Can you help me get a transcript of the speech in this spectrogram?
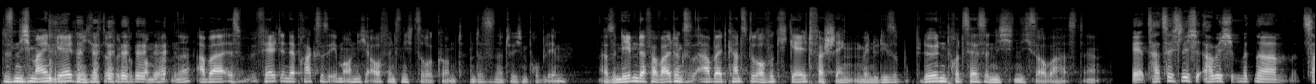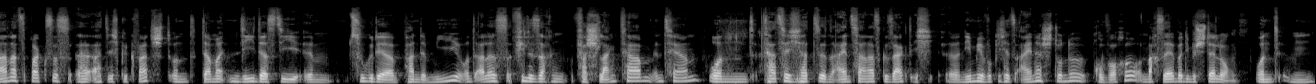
Das ist nicht mein Geld, wenn ich das doppelt bekommen habe. Ne? Aber es fällt in der Praxis eben auch nicht auf, wenn es nicht zurückkommt. Und das ist natürlich ein Problem. Also neben der Verwaltungsarbeit kannst du auch wirklich Geld verschenken, wenn du diese blöden Prozesse nicht, nicht sauber hast. Ja. Ja, tatsächlich habe ich mit einer Zahnarztpraxis äh, hatte ich gequatscht und da meinten die, dass die im Zuge der Pandemie und alles viele Sachen verschlankt haben intern und tatsächlich hat ein Zahnarzt gesagt, ich äh, nehme mir wirklich jetzt eine Stunde pro Woche und mache selber die Bestellung. Und mh, hm,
